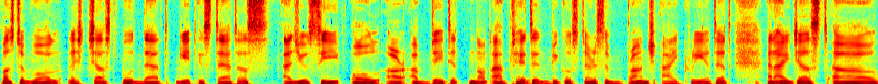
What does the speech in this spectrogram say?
First of all let's just put that git status. As you see all are updated. Not updated because there is a branch i created and i just uh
